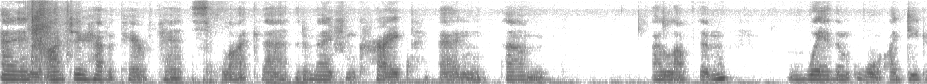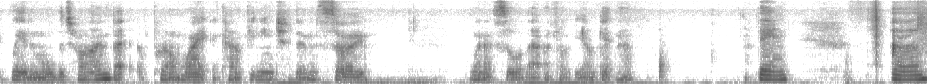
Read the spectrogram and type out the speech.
And I do have a pair of pants like that that are made from crepe and um, I love them. Wear them or I did wear them all the time but I put on weight. I can't fit into them. So when I saw that I thought yeah I'll get that then um,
